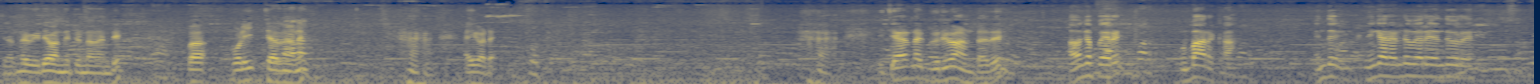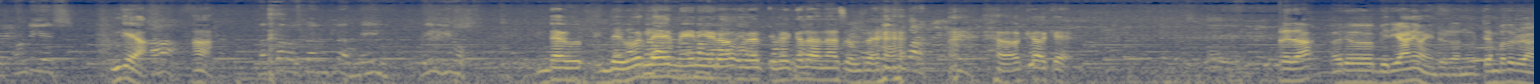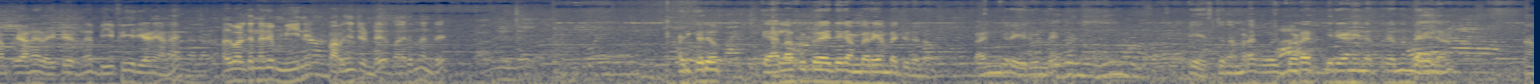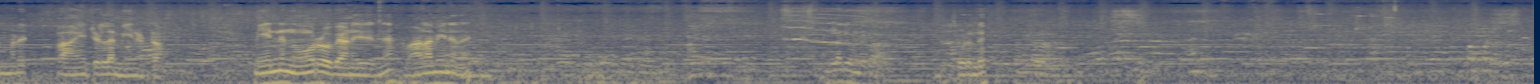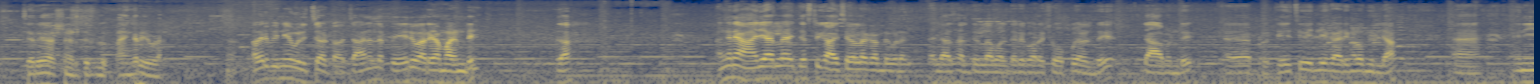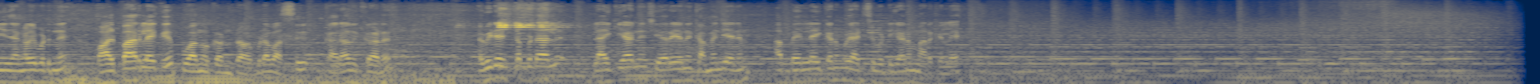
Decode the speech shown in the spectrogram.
ചേട്ടന്റെ വീഡിയോ വന്നിട്ടുണ്ടെന്നെ അപ്പോൾ പൊളി ചേട്ടനാണ്. ആയിക്കോട്ടെ. ഈ ചേട്ടൻ്റെ ഗുരുവാണ് കേട്ടോ അത് அவங்க പേര് മുബാറക്കാ എന്ത് നിങ്ങൾ രണ്ടുപേരും എന്ത് പേര് டுவெண்ட்டி இயர்ஸ் ഇങ്ങയാ ആ லக்பர் ரெஸ்டாரண்ட்டில் மெயின் மெயின் ஹீரோ இந்த ஊ- இந்த ஊர்லயே மெயின் ஹீரோ இவ இவங்க தான் நான் சொல்றேன் ഓക്കെ ഓക്കെ ഇതാ ഒരു ബിരിയാണി വാങ്ങിയിട്ടുണ്ട് നൂറ്റമ്പത് രൂപയാണ് റേറ്റ് വരുന്നത് ബീഫ് ബിരിയാണിയാണ് അതുപോലെ തന്നെ ഒരു മീൻ പറഞ്ഞിട്ടുണ്ട് വരുന്നുണ്ട് ഒരിക്കലും കേരള ഫുഡുമായിട്ട് കമ്പയർ ചെയ്യാൻ പറ്റില്ലല്ലോ ഭയങ്കര എരിവുണ്ട്. ടേസ്റ്റ് നമ്മുടെ കോഴിക്കോടൻ ബിരിയാണീന്റെ അത്രയൊന്നും വരില്ല നമ്മൾ വാങ്ങിയിട്ടുള്ള മീൻ കേട്ടോ മീനിന് നൂറ് രൂപയാണ് വരുന്നത് വാള മീനാണ് നല്ല ചൂടുണ്ടോ ചെറിയ കഷ്ണം എടുത്തിട്ടുള്ളൂ. ഭയങ്കര ചൂടാ. അവർ പിന്നെ വിളിച്ചു കേട്ടോ ചാനലിന്റെ പേര് പറയാൻ വേണ്ടി. ഇതാ. അങ്ങനെ ആര്യാറിലെ ജസ്റ്റ് കാഴ്ചകളെ കണ്ട് ഇവിടെ എല്ലാ സ്ഥലത്തുള്ള പോലെ തന്നെ കുറേ ഷോപ്പുകളുണ്ട് ഡാമുണ്ട് പ്രത്യേകിച്ച് വലിയ കാര്യങ്ങളൊന്നുമില്ല. ഇനി ഞങ്ങൾ ഇവിടുന്ന് വാൾപ്പാറിലേക്ക് പോകാൻ നോക്കണം കേട്ടോ ഇവിടെ ബസ് കയറാൻ നിൽക്കുകയാണ്. വീഡിയോ ഇഷ്ടപ്പെട്ടാൽ ലൈക്ക് ചെയ്യാനും ഷെയർ ചെയ്യാനും കമന്റ് ചെയ്യാനും ആ ബെല്ലൈക്കനും കൂടി അടിച്ചു പൊട്ടിക്കാനും മറക്കല്ലേ?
